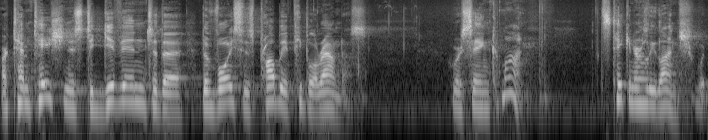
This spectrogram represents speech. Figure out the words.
Our temptation is to give in to the, the voices, probably of people around us, who are saying, come on, let's take an early lunch. What,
